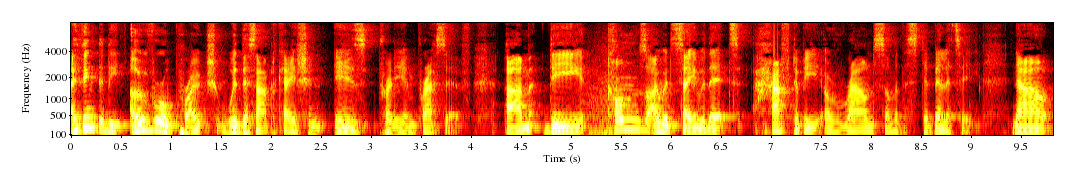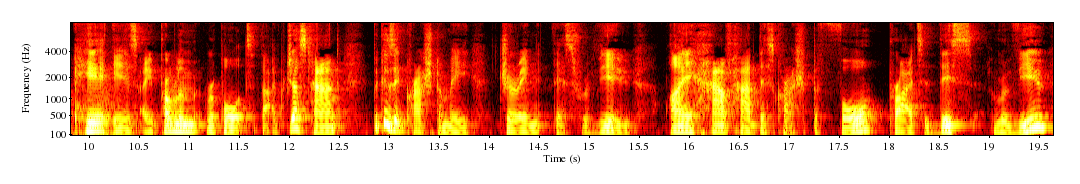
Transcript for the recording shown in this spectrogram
I think that the overall approach with this application is pretty impressive. Um, the cons, I would say, with it have to be around some of the stability. Now, here is a problem report that I've just had because it crashed on me during this review. I have had this crash before prior to this review,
